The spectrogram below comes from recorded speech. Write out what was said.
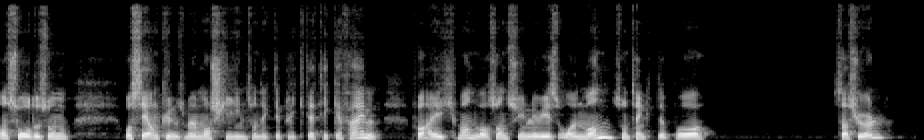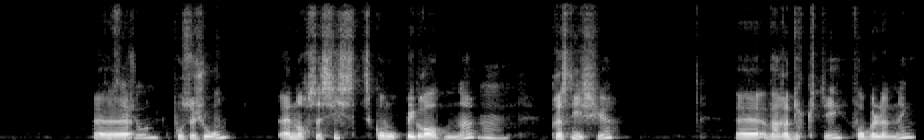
Han så det som å se han kun som en maskin som tenkte pliktetikk er feil. For Eichmann var sannsynligvis òg en mann som tenkte på seg sjøl. Eh, Posisjon. posisjon. En narsissist kom opp i gradene. Mm. Prestisje. Eh, være dyktig, få belønning.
